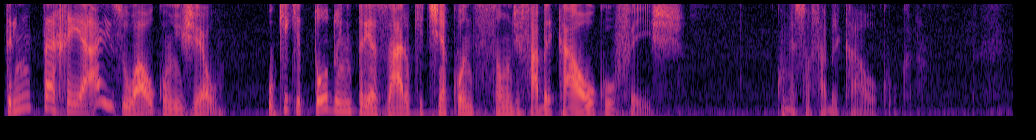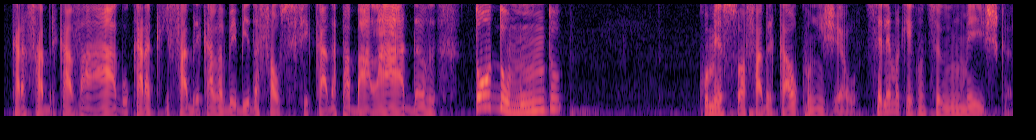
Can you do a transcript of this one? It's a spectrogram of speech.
30 reais o álcool em gel, o que, que todo empresário que tinha condição de fabricar álcool fez? Começou a fabricar álcool, cara. O cara que fabricava água, o cara que fabricava bebida falsificada pra balada, todo mundo começou a fabricar álcool em gel. Você lembra o que aconteceu em um mês, cara?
